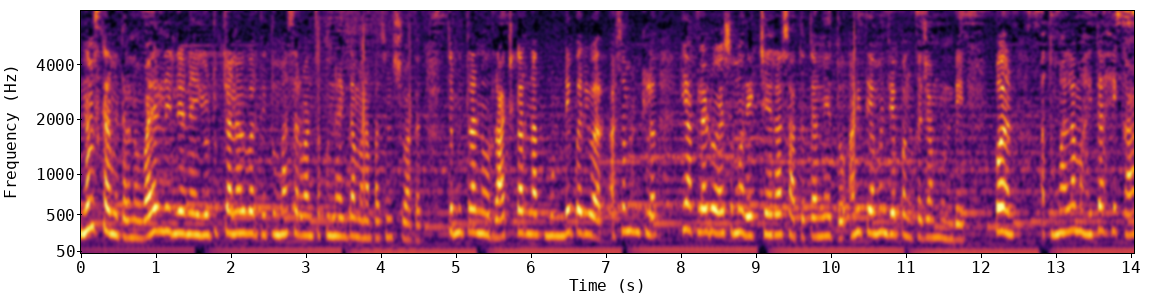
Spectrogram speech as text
नमस्कार मित्रांनो व्हायरल इंडियन या यूट्यूब चॅनलवरती तुम्हा सर्वांचं पुन्हा एकदा मनापासून स्वागत. तर मित्रांनो राजकारणात मुंडे परिवार असं म्हटलं की आपल्या डोळ्यासमोर एक चेहरा सातत्याने येतो आणि ते म्हणजे पंकजा मुंडे. पण तुम्हाला माहीत आहे का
